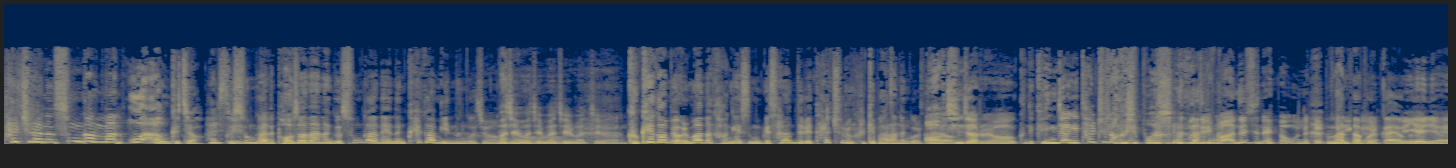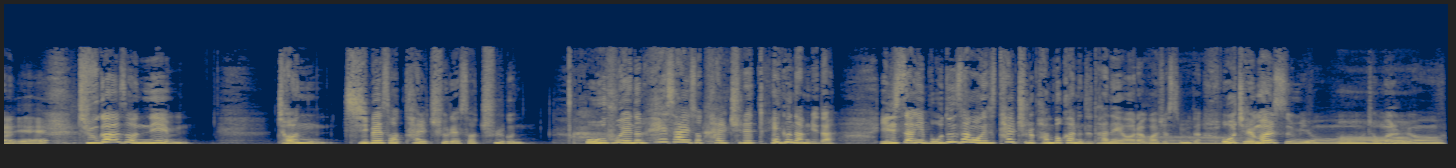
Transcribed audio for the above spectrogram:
탈출하는 순간만 우와우 그쵸. 할수 그 순간에, 벗어나는 그 순간에는 쾌감이 있는 거죠. 맞아요 어. 맞아요 맞아요 맞아요. 그 쾌감이 얼마나 강했으면 그 사람들이 탈출을 그렇게 바라는 걸까요? 아, 진짜로요. 근데 굉장히 탈출하고 싶어 하시는 분들이 많으시네요, 오늘. 보니까. 만나볼까요, 그러면? 예, 예. 예. 주가선님, 전 집에서 탈출해서 출근. 오후에는 회사에서 탈출해 퇴근합니다. 일상의 모든 상황에서 탈출을 반복하는 듯 하네요. 라고 하셨습니다. 오, 제 말씀이요. 어. 정말요.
